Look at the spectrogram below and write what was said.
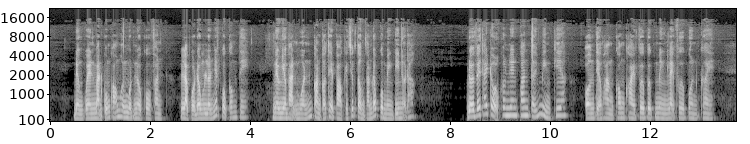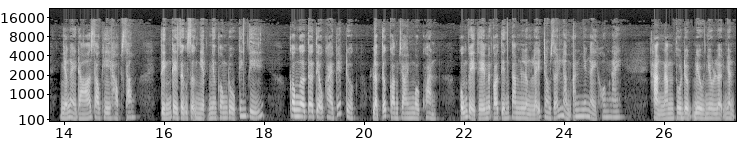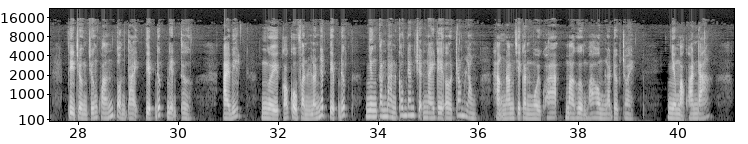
Đừng quên bạn cũng có hơn một nửa cổ phần, là cổ đông lớn nhất của công ty. Nếu như bạn muốn còn có thể bỏ cái chức tổng giám đốc của mình đi nữa đó. Đối với thái độ không liên quan tới mình kia, ôn tiểu hoàng không khỏi vừa bực mình lại vừa buồn cười. Những ngày đó sau khi học xong, tính gây dựng sự nghiệp nhưng không đủ kinh phí. Không ngờ tờ tiểu khải biết được, lập tức con cho anh một khoản. Cũng vì thế mới có tiếng tăm lừng lẫy trong giới làm ăn như ngày hôm nay. Hàng năm thu được đều nhiều lợi nhuận, thị trường chứng khoán tồn tại tiệp đức điện tử. Ai biết, người có cổ phần lớn nhất tiệp đức nhưng căn bản không đem chuyện này để ở trong lòng, hàng năm chỉ cần ngồi khoa mà hưởng hoa hồng là được rồi. Nhưng mà khoan đã,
